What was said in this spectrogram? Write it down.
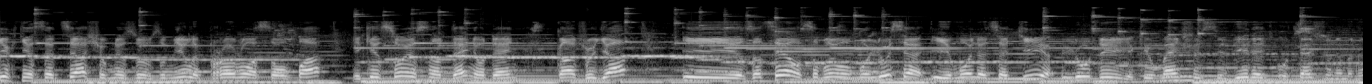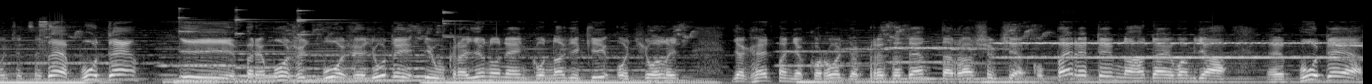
їхні серця, щоб не зрозуміли пророка Совпа, який совісно день у день кажу я. І за це особливо молюся і моляться ті люди, які в меншості вірять у те, що неминуче це. Це буде і переможуть Божі люди, і Україну неньку навіки очолить як гетьман, як король, як президент Тарас Шевченко. Перед тим нагадаю вам я е, буде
